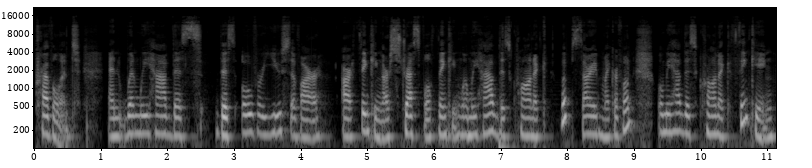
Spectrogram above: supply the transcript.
prevalent. And when we have this this overuse of our our thinking, our stressful thinking, when we have this chronic whoops, sorry, microphone, when we have this chronic thinking,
